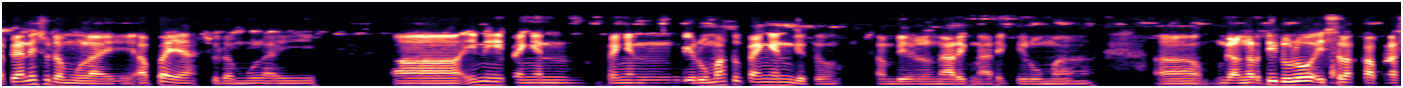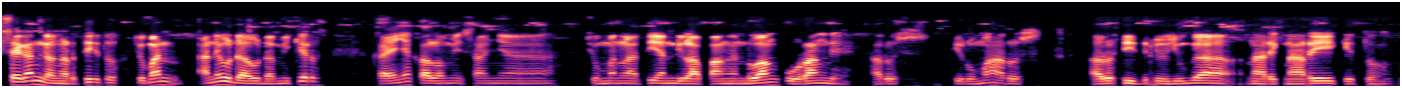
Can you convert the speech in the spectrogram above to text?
Tapi ane sudah mulai apa ya sudah mulai eh, ini pengen pengen di rumah tuh pengen gitu. Sambil narik narik di rumah. Eh, nggak ngerti dulu istilah kapase kan nggak ngerti itu cuman ane udah udah mikir kayaknya kalau misalnya cuman latihan di lapangan doang kurang deh. Harus di rumah harus harus di drill juga narik narik gitu.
